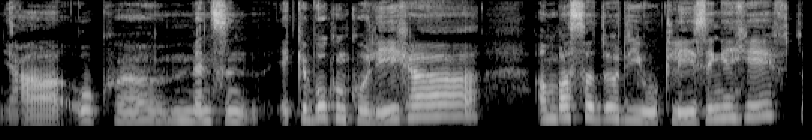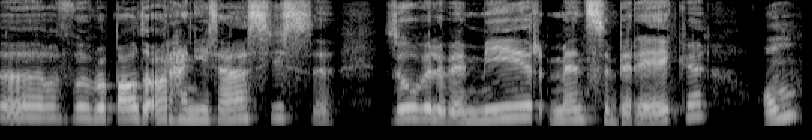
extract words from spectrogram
ja, ook uh, mensen. Ik heb ook een collega ambassadeur die ook lezingen geeft uh, voor bepaalde organisaties. Zo willen wij meer mensen bereiken om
